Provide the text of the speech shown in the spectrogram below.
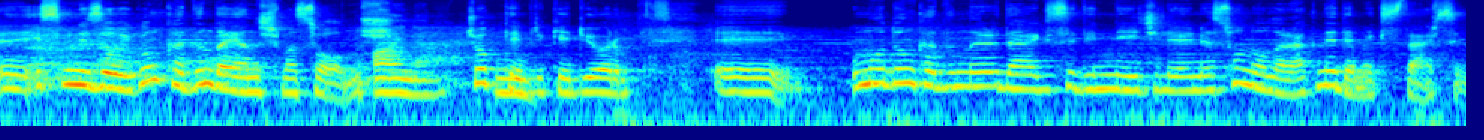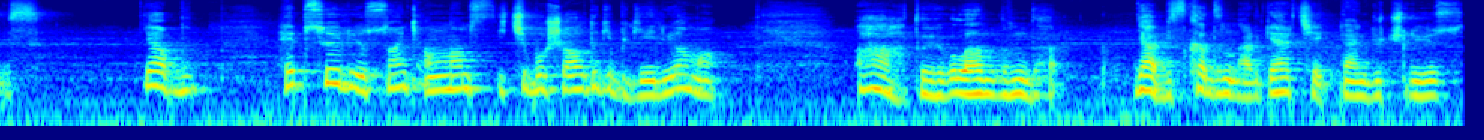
e, isminize uygun kadın dayanışması olmuş. Aynen. Çok tebrik Hı. ediyorum. E, Umudun Kadınları dergisi dinleyicilerine son olarak ne demek istersiniz? Ya bu hep söylüyoruz sanki anlamsız içi boşaldı gibi geliyor ama ah duygulandım da. Ya biz kadınlar gerçekten güçlüyüz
